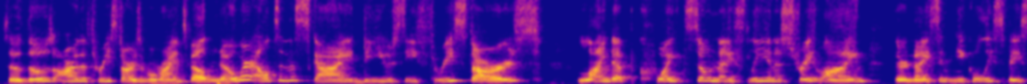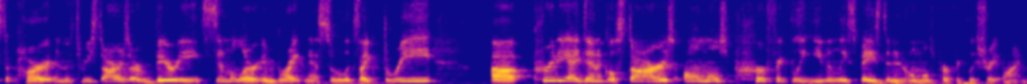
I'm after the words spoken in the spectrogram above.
So those are the three stars of Orion's belt. Nowhere else in the sky do you see three stars lined up quite so nicely in a straight line. They're nice and equally spaced apart, and the three stars are very similar in brightness. So it looks like three uh, pretty identical stars, almost perfectly evenly spaced in an almost perfectly straight line.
